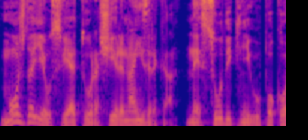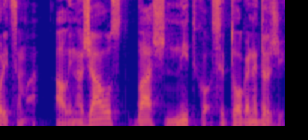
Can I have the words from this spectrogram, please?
Možda je u svijetu raširena izreka, ne sudi knjigu po koricama, ali nažalost baš nitko se toga ne drži.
